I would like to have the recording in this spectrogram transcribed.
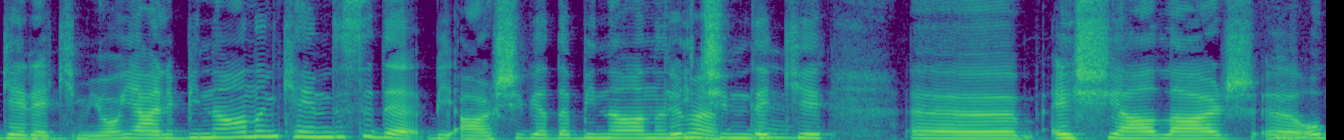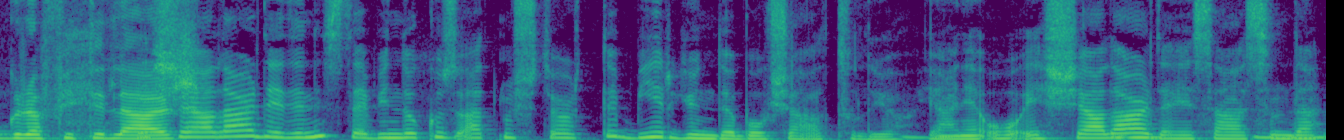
gerekmiyor. Yani binanın kendisi de bir arşiv ya da binanın Değil içindeki e, eşyalar, e, o grafitiler. Eşyalar dediniz de 1964'te bir günde boşaltılıyor. Yani o eşyalar da esasında hı hı.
